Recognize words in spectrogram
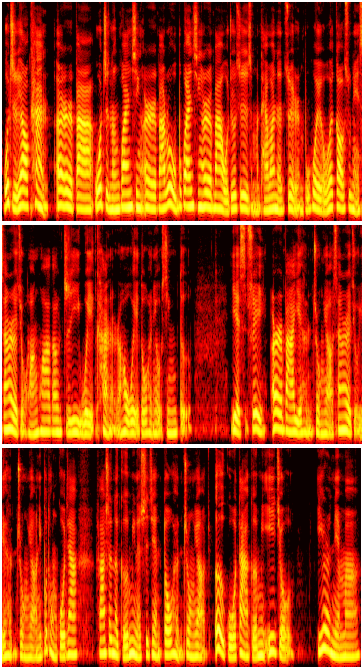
我只要看二二八，我只能关心二二八。如果我不关心二二八，我就是什么台湾的罪人。不会，我会告诉你三二九黄花岗之役我也看了，然后我也都很有心得。Yes，所以二二八也很重要，三二九也很重要。你不同国家发生的革命的事件都很重要。俄国大革命一九一二年吗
